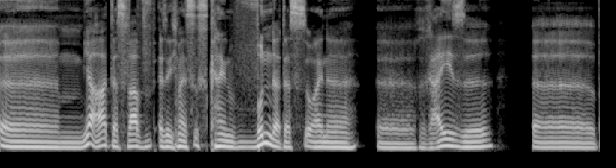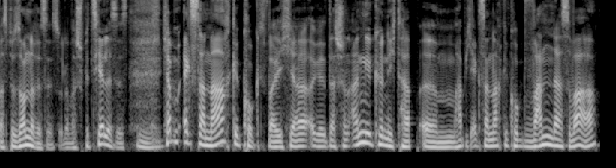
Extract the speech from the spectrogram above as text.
Ähm, ja, das war, also ich meine, es ist kein Wunder, dass so eine äh, Reise äh, was Besonderes ist oder was Spezielles ist. Ich habe extra nachgeguckt, weil ich ja äh, das schon angekündigt habe, ähm, habe ich extra nachgeguckt, wann das war.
